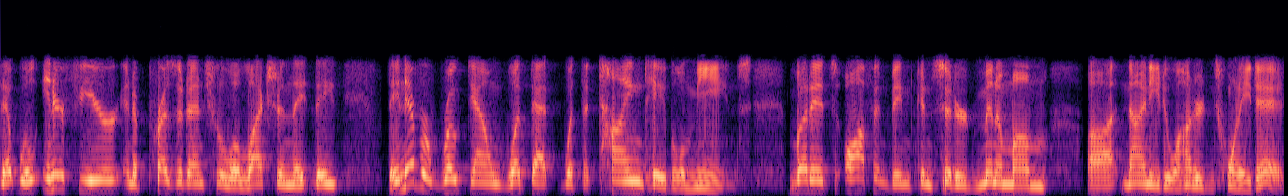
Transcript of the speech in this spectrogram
that will interfere in a presidential election. They, they they never wrote down what that what the timetable means, but it's often been considered minimum uh, 90 to 120 days.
